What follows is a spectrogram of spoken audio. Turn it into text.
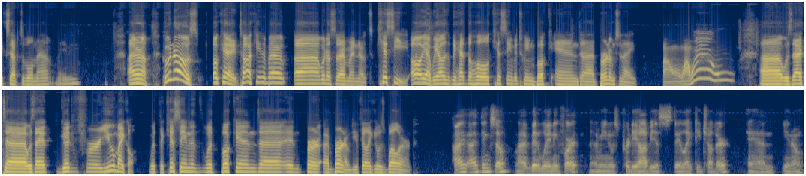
acceptable amount, maybe. I don't know. Who knows? Okay, talking about uh, what else do I have in my notes? Kissy. Oh yeah, we all, we had the whole kissing between Book and uh, Burnham tonight. Wow, wow, wow. Uh, was that uh, was that good for you, Michael? With the kissing with Book and uh, and Bur- uh, Burnham, do you feel like it was well earned? I, I think so. I've been waiting for it. I mean, it was pretty obvious they liked each other, and you know,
